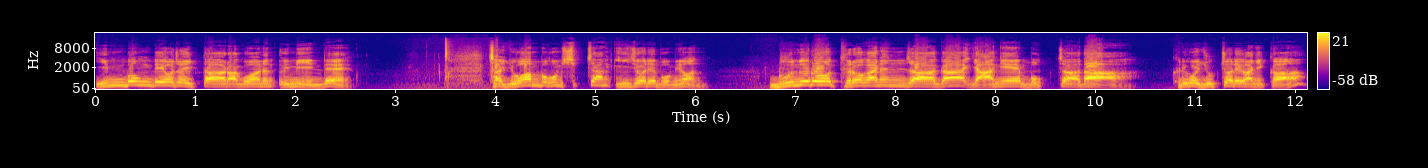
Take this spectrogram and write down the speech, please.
임봉되어져 있다라고 하는 의미인데 자, 요한복음 10장 2절에 보면 문으로 들어가는 자가 양의 목자다. 그리고 6절에 가니까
